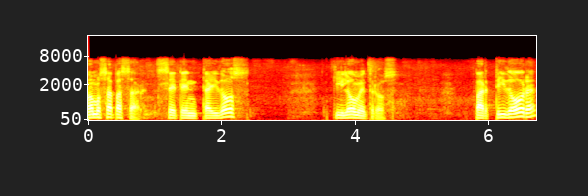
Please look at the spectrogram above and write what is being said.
vamos a pasar 72 kilómetros partido hora,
